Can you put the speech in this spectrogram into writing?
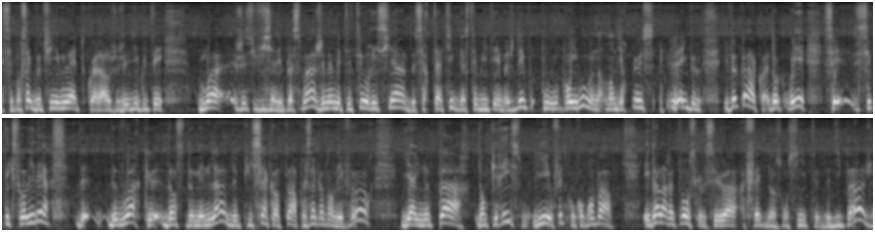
c'est pour ça que votre fille est muette, quoi. Alors je lui ai dit, écoutez, moi, je suis physicien des plasmas, j'ai même été théoricien de certains types d'instabilité MHD. Pourriez-vous m'en dire plus? Là, il peut, il peut pas, quoi. Donc, vous voyez, c'est extraordinaire de, voir que dans ce domaine-là, depuis 50 ans, après 50 ans d'efforts, il y a une part d'empirisme liée au fait qu'on ne comprend pas. Et dans la réponse que le CEA a faite dans son site de 10 pages,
